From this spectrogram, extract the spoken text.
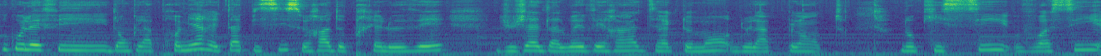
Coucou les filles, donc la première étape ici sera de prélever du gel d'aloe vera directement de la plante. Donc ici, voici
